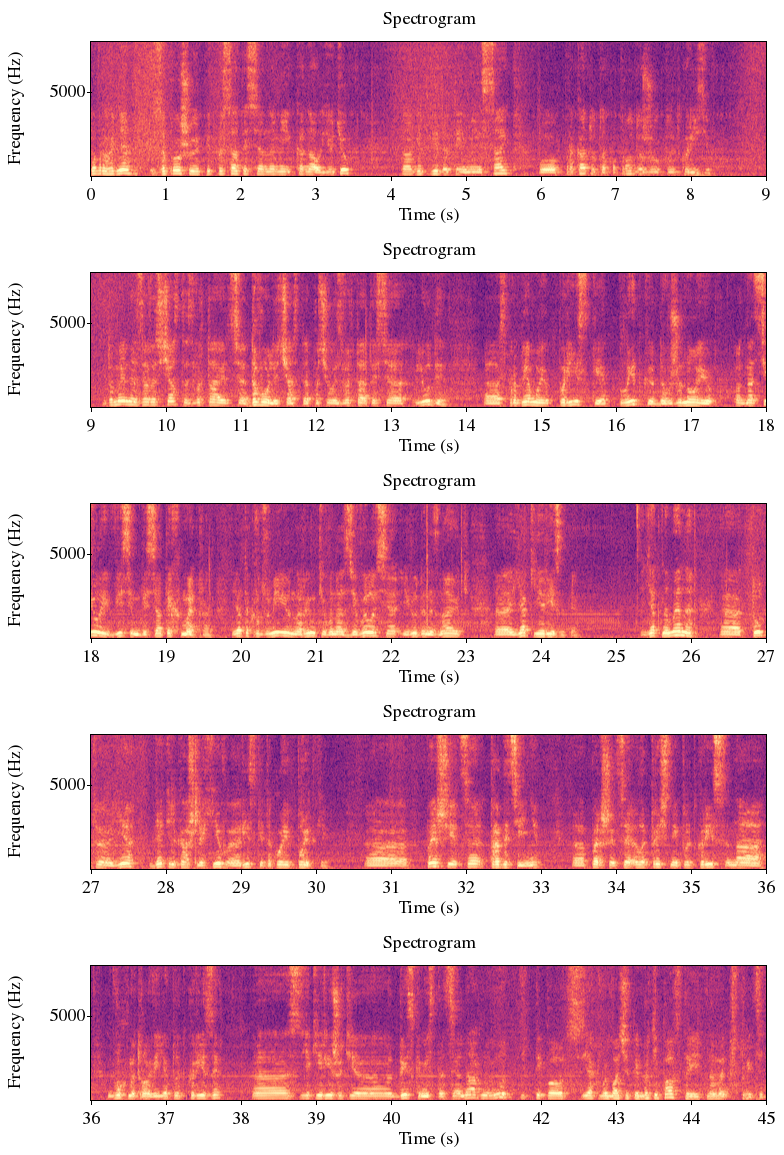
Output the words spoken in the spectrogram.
Доброго дня. Запрошую підписатися на мій канал YouTube та відвідати мій сайт по прокату та по продажу плиткорізів. До мене зараз часто звертаються, доволі часто почали звертатися люди е, з проблемою порізки плитки довжиною 1,8 метра. Я так розумію, на ринку вона з'явилася і люди не знають, е, як її різати. Як на мене, е, тут е, є декілька шляхів е, різки такої плитки. Перші це традиційні. Перший це електричний плиткоріз на двохметрові є плиткорізи, які ріжуть дисками стаціонарно. Ну, типу, от, як ви бачите, батіпав стоїть на метр 30.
